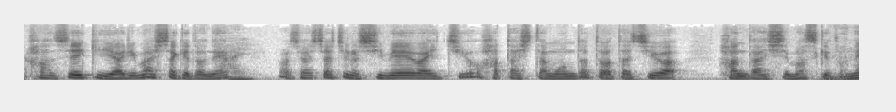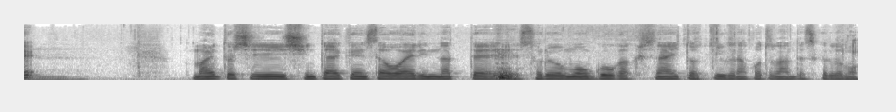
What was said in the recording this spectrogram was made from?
半世紀やりましたけどね、はい、私たちの使命は一応果たしたもんだと私は判断してますけどね。毎年身体検査をおやりになって、それをもう合格しないとっていうふうなことなんですけれども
